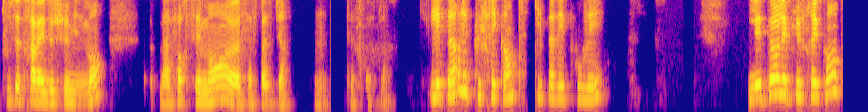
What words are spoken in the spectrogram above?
tout ce travail de cheminement, ben forcément, ça se passe bien. Mmh, ça se passe bien. Les peurs les plus fréquentes qu'ils peuvent éprouver? Les peurs les plus fréquentes,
